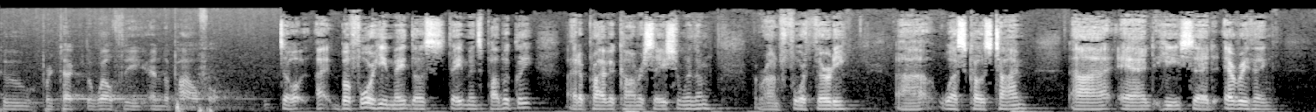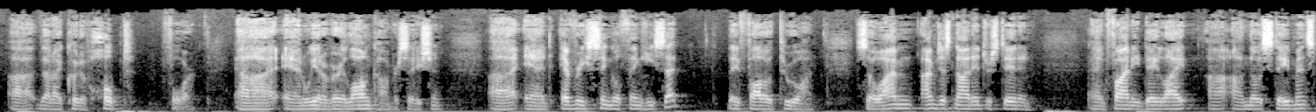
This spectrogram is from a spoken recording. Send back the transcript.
to protect the wealthy and the powerful. So I, before he made those statements publicly, I had a private conversation with him around 4:30 uh, West Coast time, uh, and he said everything uh, that I could have hoped for. Uh, and we had a very long conversation, uh, and every single thing he said, they followed through on. So I'm I'm just not interested in in finding daylight uh, on those statements.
